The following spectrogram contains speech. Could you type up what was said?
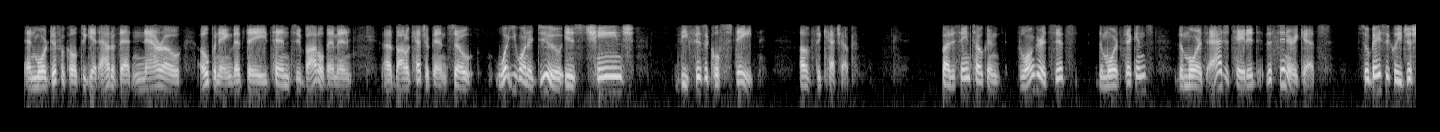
and more difficult to get out of that narrow opening that they tend to bottle them in, uh, bottle ketchup in. So what you want to do is change the physical state of the ketchup. By the same token, the longer it sits, the more it thickens. The more it's agitated, the thinner it gets. So basically, just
